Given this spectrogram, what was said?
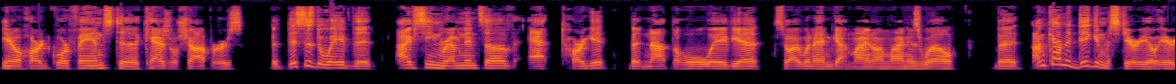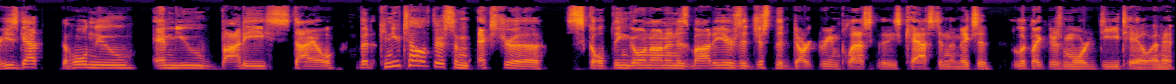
you know hardcore fans to casual shoppers. But this is the wave that I've seen remnants of at Target, but not the whole wave yet. So I went ahead and got mine online as well. But I'm kind of digging Mysterio here. He's got the whole new MU body style. But can you tell if there's some extra sculpting going on in his body, or is it just the dark green plastic that he's cast in that makes it look like there's more detail in it?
